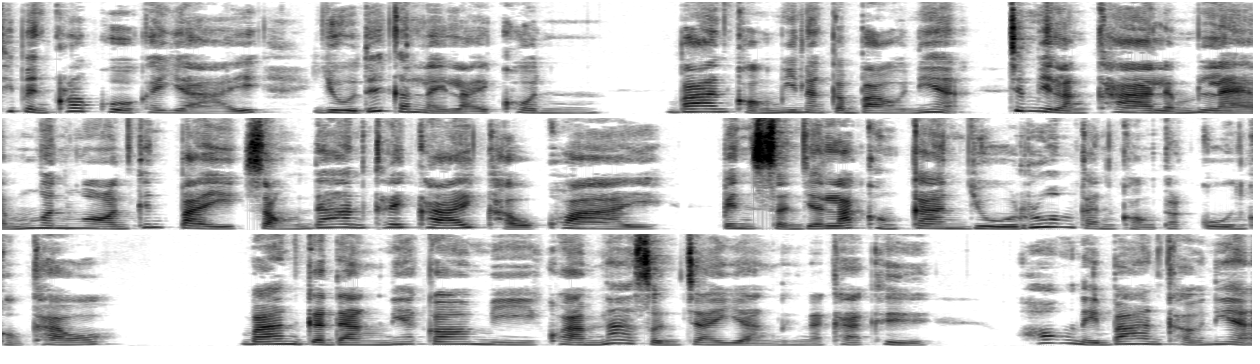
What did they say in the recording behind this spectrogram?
ที่เป็นครอบครัวขยาย อยู่ด้วยกันหลาย ๆ คน บ้านของมีนางกระเบาเนี่ยจะมีหลังคาแหลมๆงอนๆขึ้นไปสองด้านคล้าย ๆ เขาควาย เป็นสัญญลักษณ์ของการอยู่ร่วมกันของตระกูลของเขา บ้านกระดังเนี่ยก็มีความน่าสนใจอย่างหนึ่งนะคะ คือ ห้องในบ้านเขาเนี่ย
